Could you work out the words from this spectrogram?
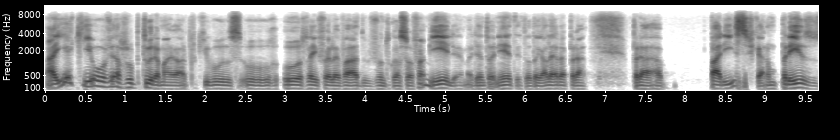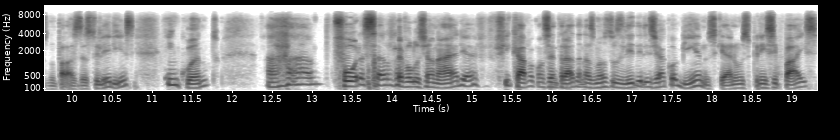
Aí é que houve a ruptura maior, porque os, o, o rei foi levado junto com a sua família, Maria Antonieta e toda a galera para Paris, ficaram presos no Palácio das Tulherias, enquanto a força revolucionária ficava concentrada nas mãos dos líderes jacobinos, que eram os principais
